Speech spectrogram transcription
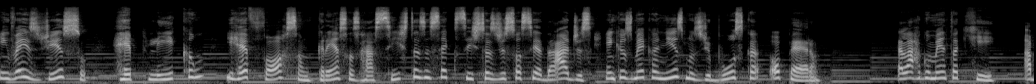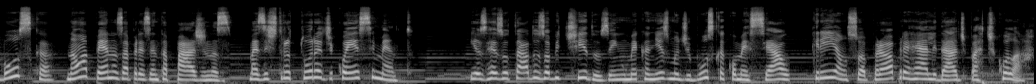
Em vez disso, replicam e reforçam crenças racistas e sexistas de sociedades em que os mecanismos de busca operam. Ela argumenta que a busca não apenas apresenta páginas, mas estrutura de conhecimento e os resultados obtidos em um mecanismo de busca comercial criam sua própria realidade particular.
